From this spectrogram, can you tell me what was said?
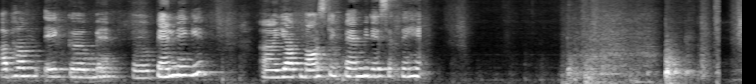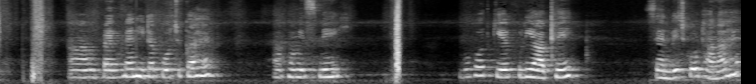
अब हम एक पैन पैन लेंगे। या आप नॉन स्टिक पैन भी ले सकते हैं। फ्राइंग पैन हीटअप हो चुका है। अब हम इसमें बहुत केयरफुली आपने सैंडविच को उठाना है।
